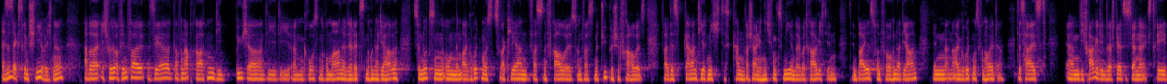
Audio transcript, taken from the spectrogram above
Es ist extrem schwierig, ne? Aber ich würde auf jeden Fall sehr davon abraten, die Bücher, die, die ähm, großen Romane der letzten 100 Jahre zu nutzen, um einem Algorithmus zu erklären, was eine Frau ist und was eine typische Frau ist. Weil das garantiert nicht, das kann wahrscheinlich nicht funktionieren. Da übertrage ich den, den Bias von vor 100 Jahren in einen Algorithmus von heute. Das heißt, ähm, die Frage, die du da stellst, ist ja eine extrem,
